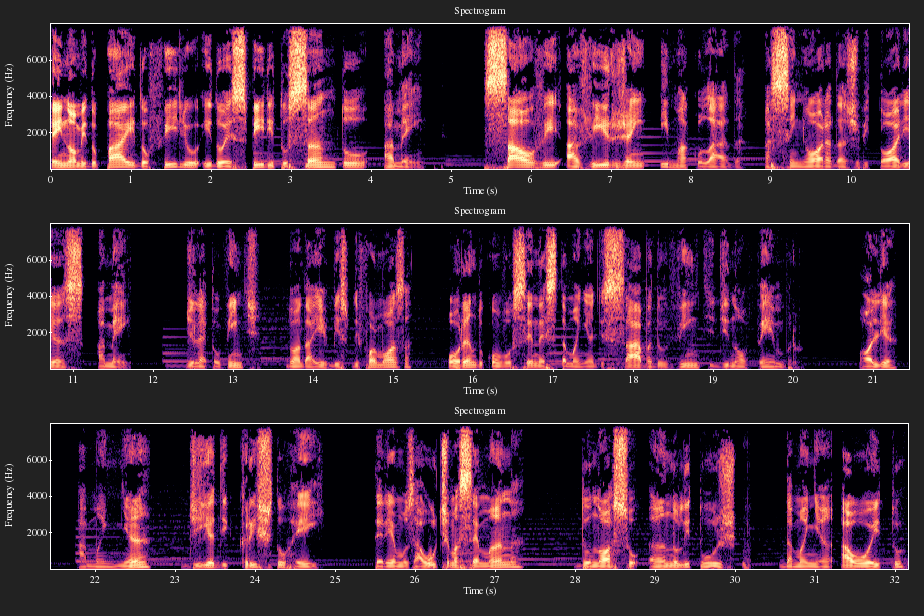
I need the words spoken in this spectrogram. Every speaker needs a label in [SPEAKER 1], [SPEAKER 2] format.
[SPEAKER 1] Em nome do Pai, do Filho e do Espírito Santo. Amém. Salve a Virgem Imaculada, a Senhora das Vitórias. Amém. Dileto ouvinte, do Andair Bispo de Formosa, orando com você nesta manhã de sábado 20 de novembro. Olha, amanhã, dia de Cristo Rei, teremos a última semana do nosso ano litúrgico. Da manhã a oito,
